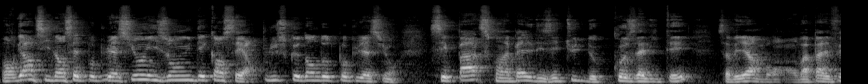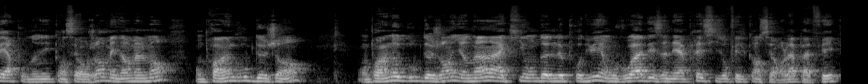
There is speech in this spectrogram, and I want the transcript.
on regarde si dans cette population ils ont eu des cancers, plus que dans d'autres populations. C'est pas ce qu'on appelle des études de causalité, ça veut dire, bon, on va pas le faire pour donner le cancer aux gens, mais normalement, on prend un groupe de gens, on prend un autre groupe de gens, il y en a un à qui on donne le produit et on voit des années après s'ils ont fait le cancer. On l'a pas fait.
